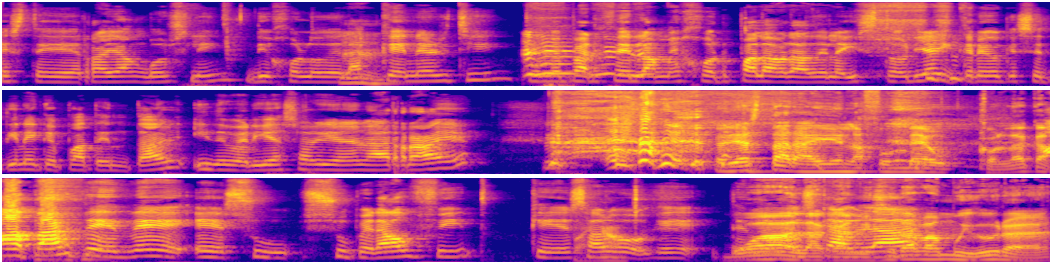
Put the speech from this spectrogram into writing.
este Ryan Gosling dijo lo de la Mm. Kenergy, que me parece la mejor palabra de la historia y creo que se tiene que patentar y debería salir en la RAE. Debería estar ahí en la Fundeu. Con la camiseta. Aparte de eh, su super outfit, que es Bueno. algo que Buah, tenemos la que camiseta hablar. va muy dura, eh.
